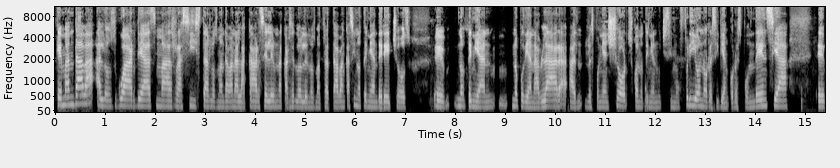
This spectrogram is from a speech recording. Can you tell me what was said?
que mandaba a los guardias más racistas, los mandaban a la cárcel, en una cárcel donde los maltrataban, casi no tenían derechos, eh, no tenían, no podían hablar, les ponían shorts cuando tenían muchísimo frío, no recibían correspondencia, eh,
